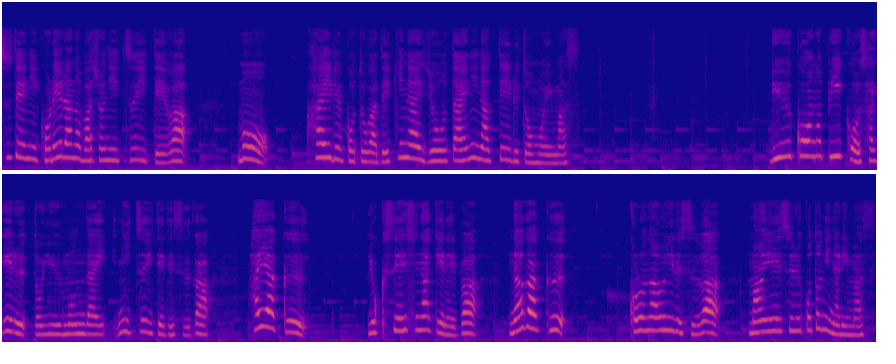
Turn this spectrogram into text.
すでにこれらの場所についてはもう入ることができない状態になっていると思います。流行のピークを下げるという問題についてですが、早く抑制しなければ長くコロナウイルスは蔓延することになります。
